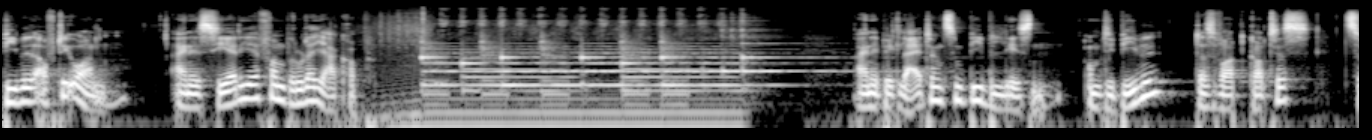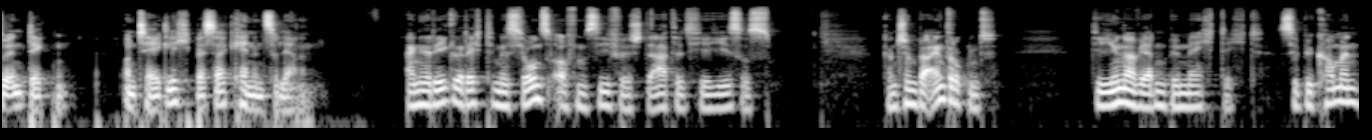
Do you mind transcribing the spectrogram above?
Bibel auf die Ohren. Eine Serie von Bruder Jakob. Eine Begleitung zum Bibellesen, um die Bibel, das Wort Gottes, zu entdecken und täglich besser kennenzulernen. Eine regelrechte Missionsoffensive startet hier Jesus. Ganz schön beeindruckend. Die Jünger werden bemächtigt. Sie bekommen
